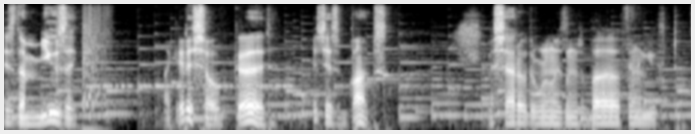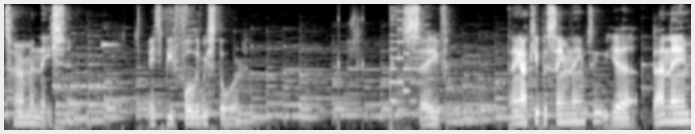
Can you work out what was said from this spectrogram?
is the music. Like, it is so good. It's just bumps. The shadow of the ruins looms above, filling you with determination. HP fully restored. Save. Dang, I keep the same name too? Yeah, that name.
